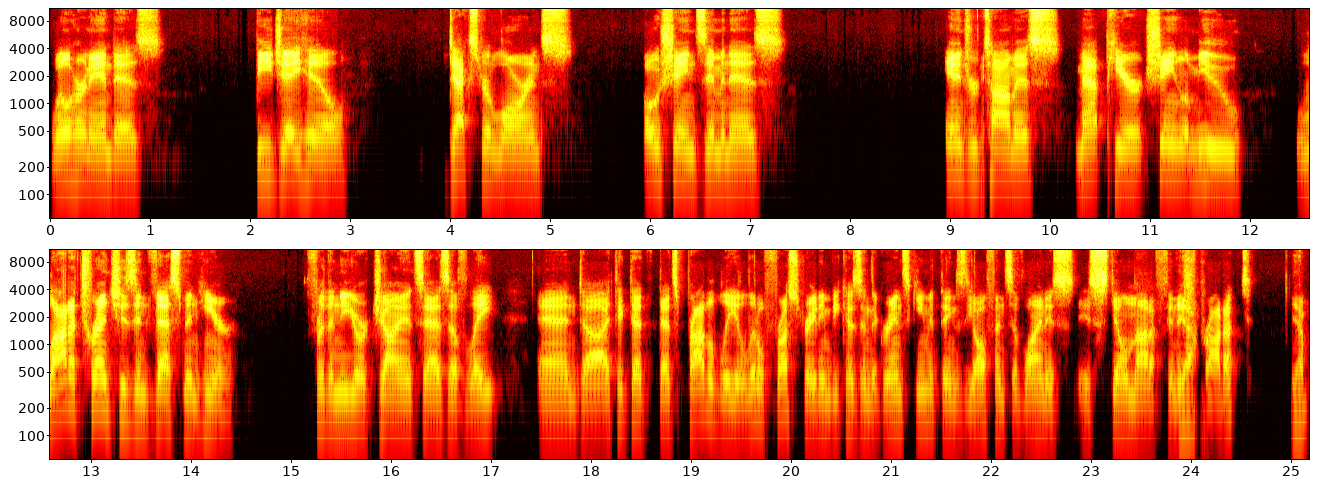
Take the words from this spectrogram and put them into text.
Will Hernandez, BJ Hill, Dexter Lawrence, Oshane Ximines, Andrew Thomas, Matt Peart, Shane Lemieux. A lot of trenches investment here for the New York Giants as of late. And uh, I think that that's probably a little frustrating because, in the grand scheme of things, the offensive line is is still not a finished yeah. product. Yep.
